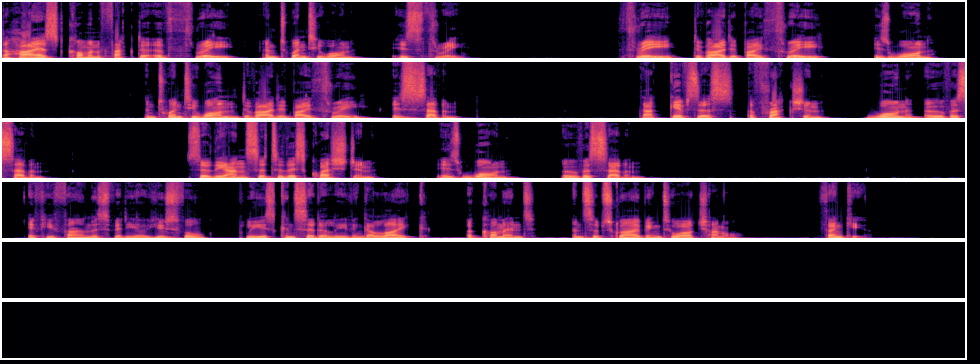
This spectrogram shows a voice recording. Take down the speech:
The highest common factor of 3 and 21 is 3. 3 divided by 3 is 1, and 21 divided by 3 is 7. That gives us the fraction 1 over 7. So the answer to this question is 1 over 7. If you found this video useful, please consider leaving a like, a comment, and subscribing to our channel. Thank you.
